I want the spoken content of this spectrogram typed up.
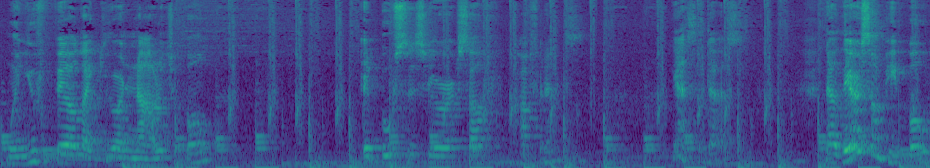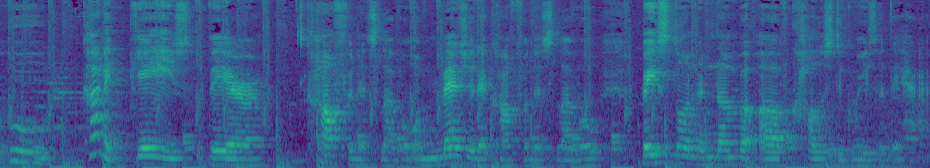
when you feel like you're knowledgeable, it boosts your self confidence? Now, there are some people who kind of gauge their confidence level or measure their confidence level based on the number of college degrees that they have.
